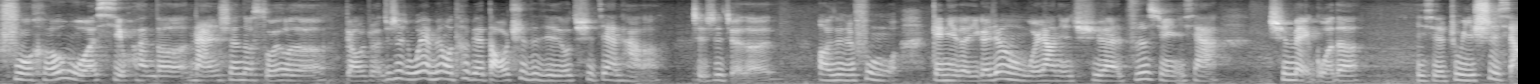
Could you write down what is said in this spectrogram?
符合我喜欢的男生的所有的标准，就是我也没有特别捯饬自己就去见他了，只是觉得哦，就是父母给你的一个任务，让你去咨询一下去美国的一些注意事项，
